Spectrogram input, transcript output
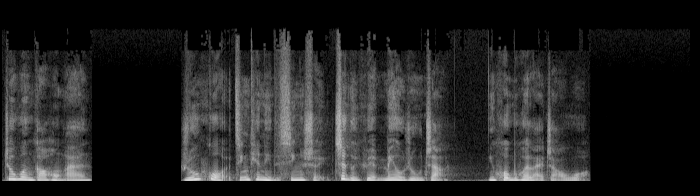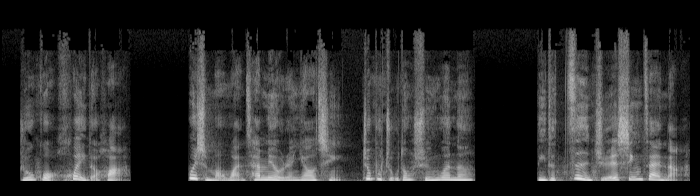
就问高洪安：“如果今天你的薪水这个月没有入账，你会不会来找我？如果会的话。”为什么晚餐没有人邀请就不主动询问呢？你的自觉心在哪？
